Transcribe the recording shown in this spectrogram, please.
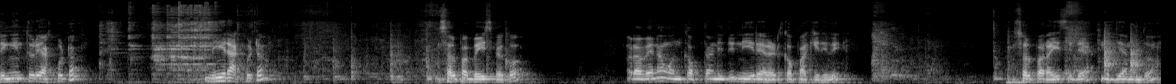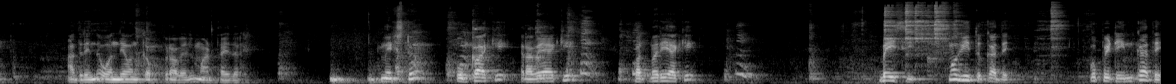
ತೆಂಗಿನ ತುರಿ ಹಾಕ್ಬಿಟ್ಟು ನೀರು ಹಾಕ್ಬಿಟ್ಟು ಸ್ವಲ್ಪ ಬೇಯಿಸ್ಬೇಕು. ರವೆನ ಒಂದು ಕಪ್ ತಗೊಂಡಿದ್ವಿ ನೀರು ಎರಡು ಕಪ್ ಹಾಕಿದ್ದೀವಿ ಸ್ವಲ್ಪ ರೈಸ್ ಇದೆ ಮಧ್ಯಾಹ್ನದ್ದು. ಅದರಿಂದ ಒಂದೇ ಒಂದು ಕಪ್ ರವೆಯಲ್ಲಿ ಮಾಡ್ತಾಯಿದ್ದಾರೆ ನೆಕ್ಸ್ಟು ಉಪ್ಪು ಹಾಕಿ ರವೆ ಹಾಕಿ ಕೊತ್ತಂಬರಿ ಹಾಕಿ ಬೇಯಿಸಿ. ಮುಗೀತು ಕತೆ. ಉಪ್ಪಿಟ್ಟಿನ ಕತೆ.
